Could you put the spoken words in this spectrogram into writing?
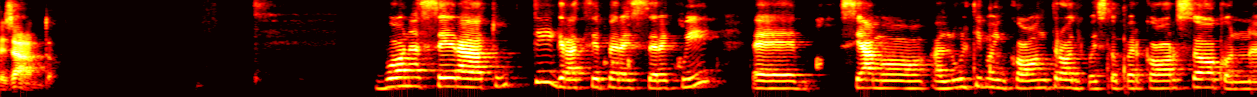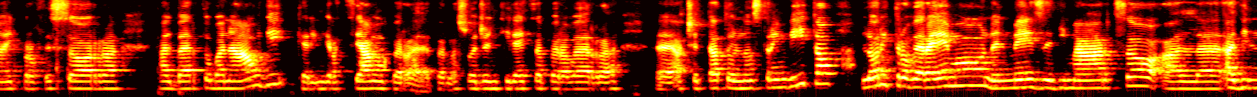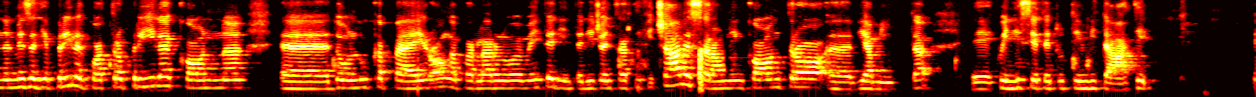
pesando. Buonasera a tutti, grazie per essere qui. Eh, siamo all'ultimo incontro di questo percorso con il professor Alberto Banaudi, che ringraziamo per, per la sua gentilezza per aver eh, accettato il nostro invito. Lo ritroveremo nel mese di marzo, al, ah, di, nel mese di aprile, il 4 aprile, con eh, Don Luca Peyron a parlare nuovamente di intelligenza artificiale. Sarà un incontro eh, via Meet, quindi siete tutti invitati.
